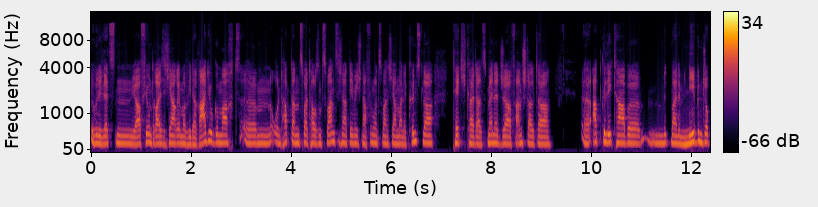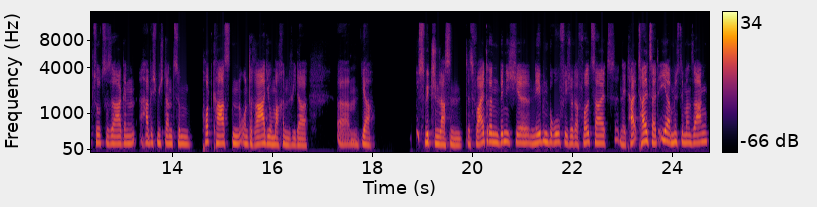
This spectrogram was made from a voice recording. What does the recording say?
über die letzten ja 34 Jahre immer wieder Radio gemacht ähm, und habe dann 2020, nachdem ich nach 25 Jahren meine Künstlertätigkeit als Manager, Veranstalter äh, abgelegt habe, mit meinem Nebenjob sozusagen, habe ich mich dann zum Podcasten und Radio machen wieder ähm, ja, switchen lassen. Des Weiteren bin ich äh, nebenberuflich oder Vollzeit, nee, Teil, Teilzeit eher, müsste man sagen,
